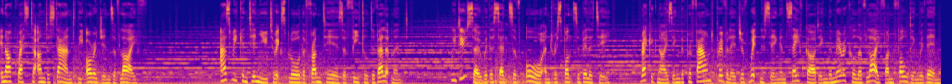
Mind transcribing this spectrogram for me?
in our quest to understand the origins of life. As we continue to explore the frontiers of fetal development, we do so with a sense of awe and responsibility, recognizing the profound privilege of witnessing and safeguarding the miracle of life unfolding within.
